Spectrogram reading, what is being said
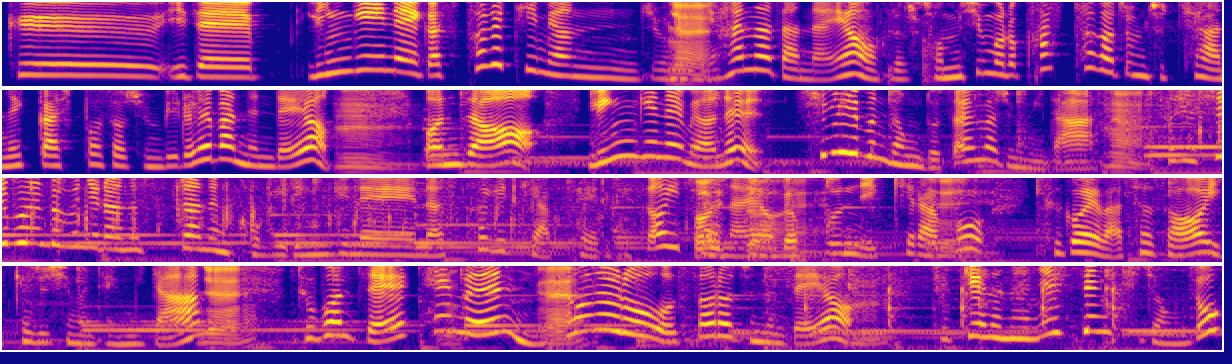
그 이제 링기네가 스파게티면 중에 네. 하나잖아요. 그래서 그쵸. 점심으로 파스타가 좀 좋지 않을까 싶어서 준비를 해봤는데요. 음. 먼저 링기네 면을 11분 정도 삶아줍니다. 네. 사실 11분이라는 숫자는 거기 링기네나 스파게티 앞에 이렇게 써. 있잖아요. 네. 몇분 익히라고 예. 그거에 맞춰서 익혀주시면 됩니다. 예. 두 번째 햄은 예. 손으로 썰어주는데요. 음. 두께는 한 1cm 정도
